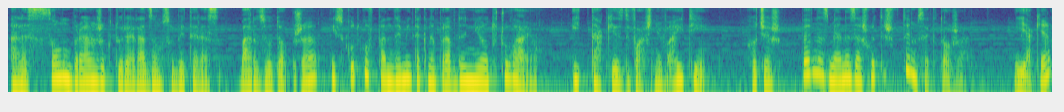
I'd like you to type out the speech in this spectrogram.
ale są branże, które radzą sobie teraz bardzo dobrze i skutków pandemii tak naprawdę nie odczuwają. I tak jest właśnie w IT, chociaż pewne zmiany zaszły też w tym sektorze. Jakie?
